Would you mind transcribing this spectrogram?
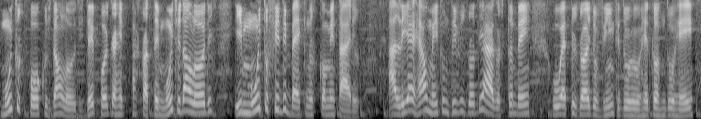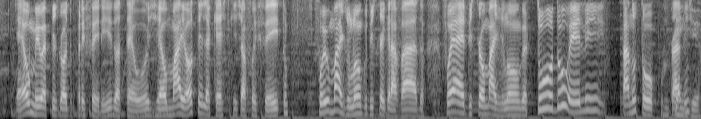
muitos poucos downloads. Depois a gente passou a ter muitos downloads e muito feedback nos comentários. Ali é realmente um divisor de águas. Também o episódio 20 do Retorno do Rei é o meu episódio preferido até hoje. É o maior telecast que já foi feito. Foi o mais longo de ser gravado. Foi a edição mais longa. Tudo ele tá no topo, Entendi. sabe?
